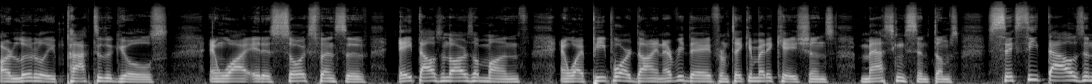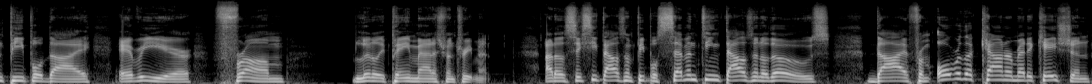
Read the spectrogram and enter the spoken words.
are literally packed to the gills and why it is so expensive $8,000 a month and why people are dying every day from taking medications, masking symptoms. 60,000 people die every year from literally pain management treatment. Out of the 60,000 people, 17,000 of those die from over the counter medication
